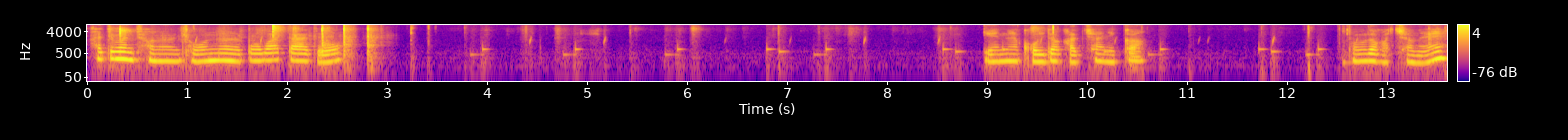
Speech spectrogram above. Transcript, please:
하지만 저는 눈을 뽑았다죠. 얘는 거의 다 같이 하니까 전부 다 같이 하네.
